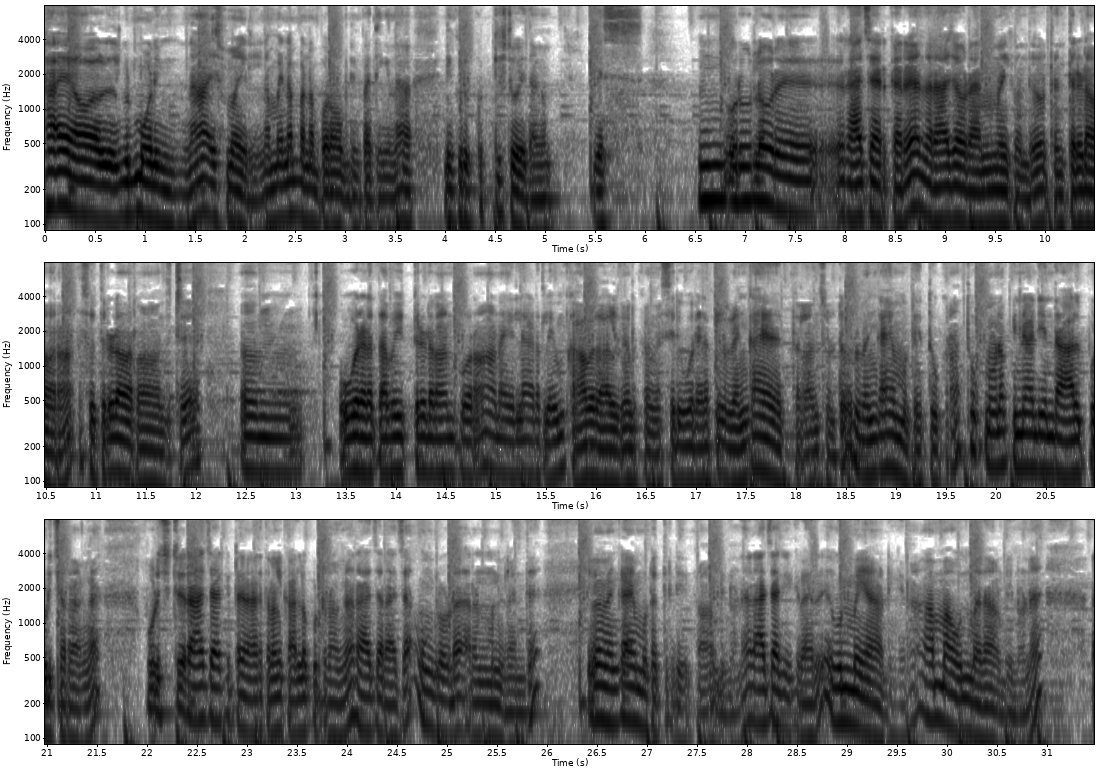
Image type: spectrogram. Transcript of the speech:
Hi all good morning நான் இஸ்மாயில். நம்ம என்ன பண்ண போகிறோம் அப்படின்னு பார்த்தீங்கன்னா இன்றைக்கி ஒரு குட்டி ஸ்டோரி தாங்க. எஸ் ஒரு ஊரில் ஒரு ராஜா இருக்கார். அந்த ராஜாவோட அரண்மனைக்கு வந்து ஒருத்தன் திருட வரான் ஸோ திருட வரான் வந்துட்டு ஒவ்வொரு இடத்த போய் திருடலான்னு போகிறான் ஆனால் எல்லா இடத்துலையும் காவல் ஆளுங்க இருக்காங்க. சரி ஒரு இடத்துல வெங்காயம் எடுத்துடலான்னு சொல்லிட்டு ஒரு வெங்காயம் மூட்டையை தூக்குறான். தூக்கினோன்னா பின்னாடி இந்த ஆள் பிடிச்சிடுறாங்க. பிடிச்சிட்டு ராஜா கிட்ட அடுத்த நாள் காலைல கூட்டுறாங்க ராஜா ராஜா உங்களோட அரண்மனையிலேருந்து இவன் வெங்காயம் மூட்டை திருடி இருக்கான் அப்படின்னோடனே ராஜா கேட்குறாரு உண்மையா? அப்படிங்கிறான். ஆமாம் உண்மைதான் அப்படின்னோடனே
